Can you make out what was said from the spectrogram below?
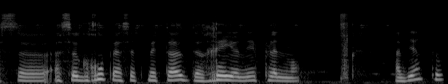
ce, à ce groupe et à cette méthode de rayonner pleinement. À bientôt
